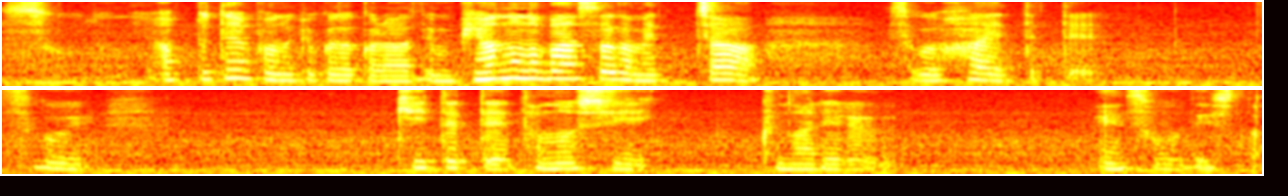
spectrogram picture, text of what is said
そうだねアップテンポの曲だからでもピアノの伴奏がめっちゃすごい生えててすごい聴いてて楽しくなれる演奏でした。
